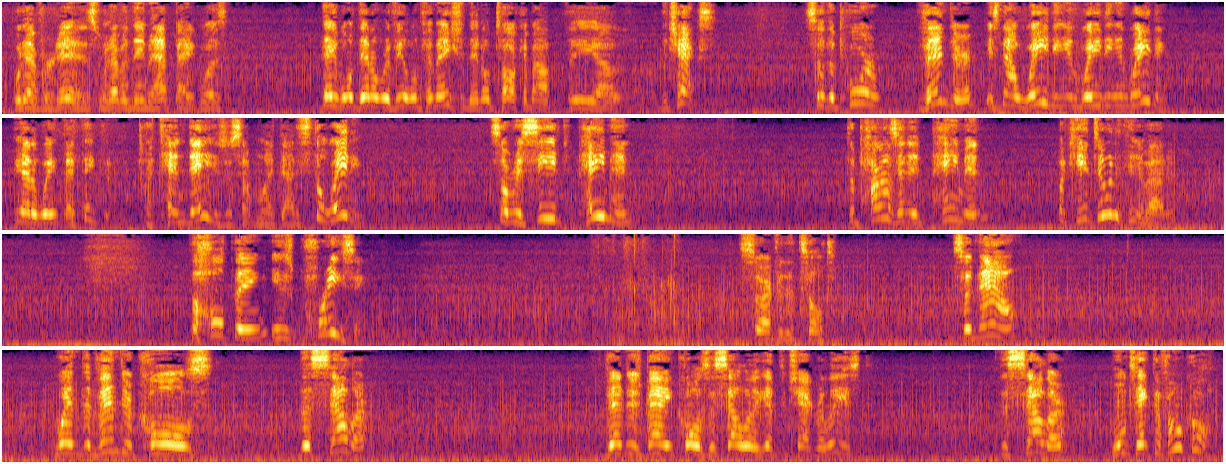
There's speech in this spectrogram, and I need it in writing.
whatever it is, whatever the name of that bank was. They won't. They don't reveal information. They don't talk about the uh, the checks. So the poor vendor is now waiting and waiting and waiting. He had to wait, I think, for 10 days or something like that. He's still waiting. So received payment, deposited payment, but can't do anything about it. The whole thing is crazy. Sorry for the tilt. So now, when the vendor calls the seller, vendor's bank calls the seller to get the check released, the seller won't take the phone call.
